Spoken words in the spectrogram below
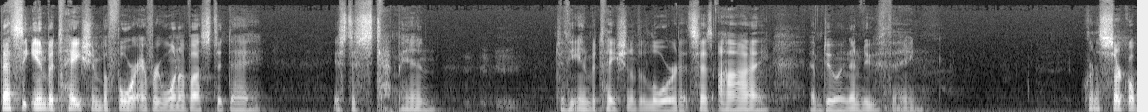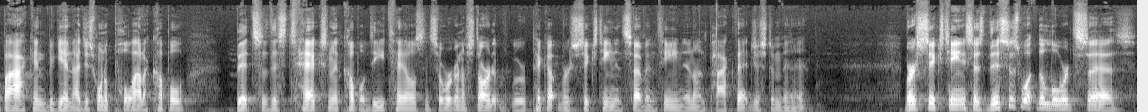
That's the invitation before every one of us today is to step in to the invitation of the Lord that says, I am doing a new thing. We're going to circle back and begin. I just want to pull out a couple bits of this text and a couple details. And so we're going to start, we'll pick up verse 16 and 17 and unpack that just a minute. Verse 16 says, This is what the Lord says.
